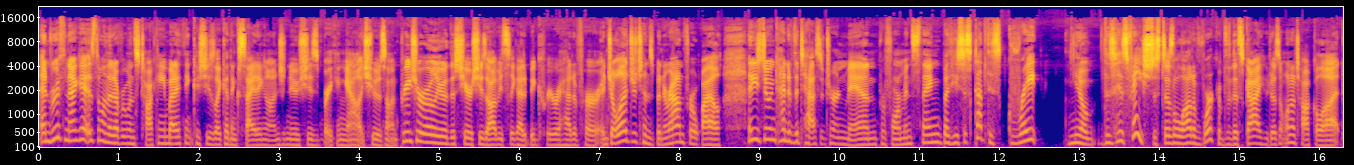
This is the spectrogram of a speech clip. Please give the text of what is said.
And Ruth Negga is the one that everyone's talking about, I think, because she's like an exciting ingenue. She's breaking out. She was on Preacher earlier this year. She's obviously got a big career ahead of her. And Joel Edgerton's been around for a while, and he's doing kind of the taciturn man performance thing, but he's just got this great you know, this, his face just does a lot of work of this guy who doesn't want to talk a lot.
